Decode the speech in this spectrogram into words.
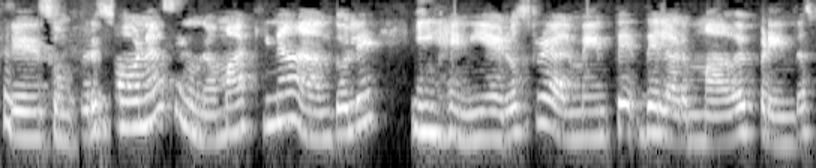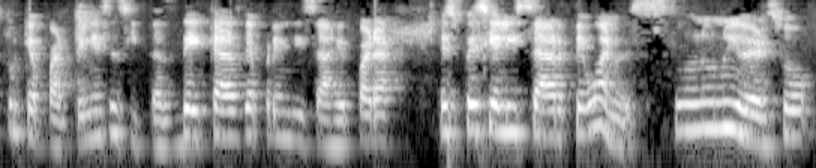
Eh, son personas en una máquina dándole ingenieros realmente del armado de prendas, porque aparte necesitas décadas de aprendizaje para especializarte. Bueno, es un universo,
